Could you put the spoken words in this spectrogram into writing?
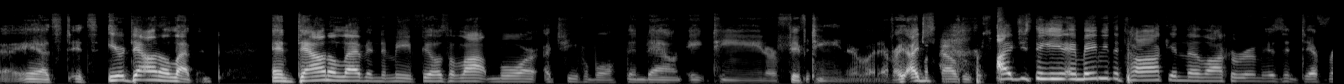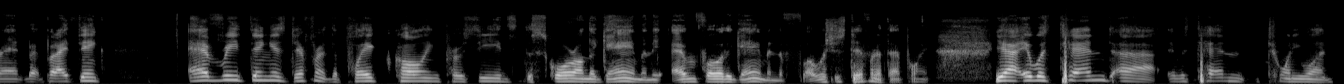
Uh, yeah, it's it's you're down 11. And down 11 to me feels a lot more achievable than down 18 or 15 or whatever. I, I just I just think, and maybe the talk in the locker room isn't different, but but I think everything is different. The play calling proceeds the score on the game and the ebb and flow of the game, and the flow was just different at that point. Yeah, it was 10, uh, it was 10 21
